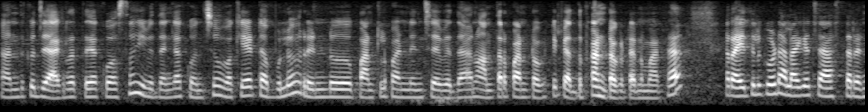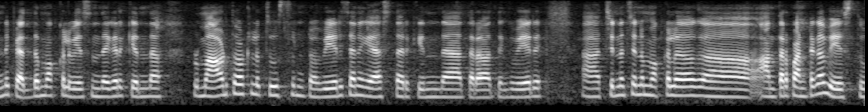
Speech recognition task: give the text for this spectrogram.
అందుకు జాగ్రత్తగా కోసం ఈ విధంగా కొంచెం ఒకే టబ్బులో రెండు పంటలు పండించే విధానం అంతర పంట ఒకటి పెద్ద పంట ఒకటి అనమాట రైతులు కూడా అలాగే చేస్తారండి. పెద్ద మొక్కలు వేసిన దగ్గర కింద ఇప్పుడు మామిడి తోటలో చూస్తుంటాం వేరుశనగ వేస్తారు కింద తర్వాత ఇంక వేరే చిన్న చిన్న మొక్కలు అంతర పంటగా వేస్తూ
